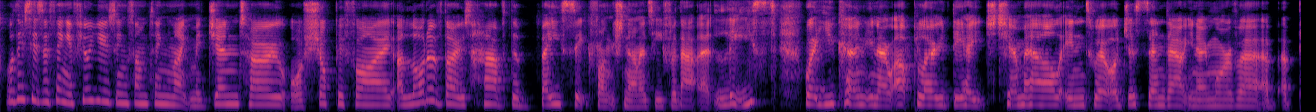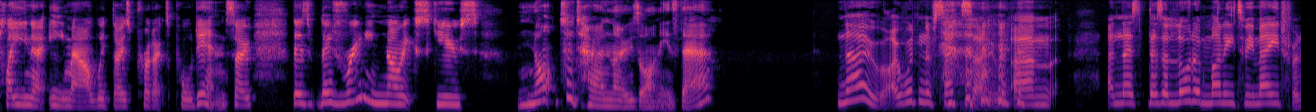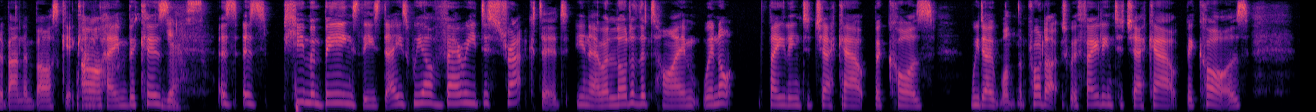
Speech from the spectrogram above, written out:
Well, this is the thing. If you're using something like Magento or Shopify, a lot of those have the basic functionality for that at least, where you can, you know, upload the HTML into it or just send out, you know, more of a, a plainer email with those products pulled in. So there's there's really no excuse not to turn those on, is there? No, I wouldn't have said so. um, and there's there's a lot of money to be made for an abandoned basket oh, campaign oh, because yes. as as human beings these days we are very distracted you know a lot of the time we're not failing to check out because we don't want the product we're failing to check out because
